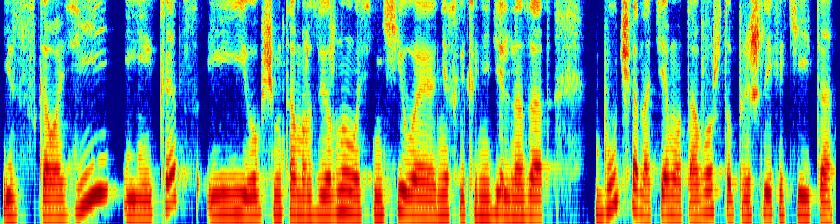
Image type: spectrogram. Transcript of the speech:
из Скавази и Кэтс, и, в общем, там развернулась нехилая несколько недель назад буча на тему того, что пришли какие-то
